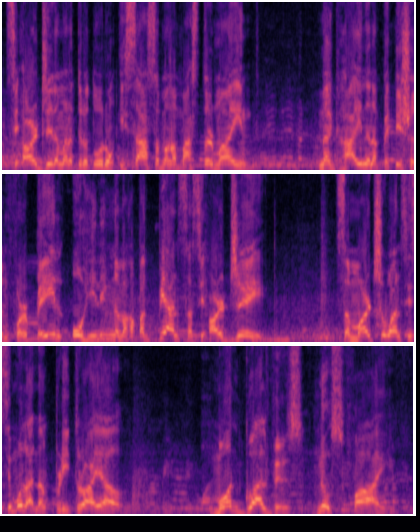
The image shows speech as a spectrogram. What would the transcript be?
Si RJ naman ang tinuturong isa sa mga mastermind. Naghain na ng petition for bail o hiling na makapagpiansa si RJ. Sa March 1 sisimula ng pre-trial. Mon Gualvez, News 5.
